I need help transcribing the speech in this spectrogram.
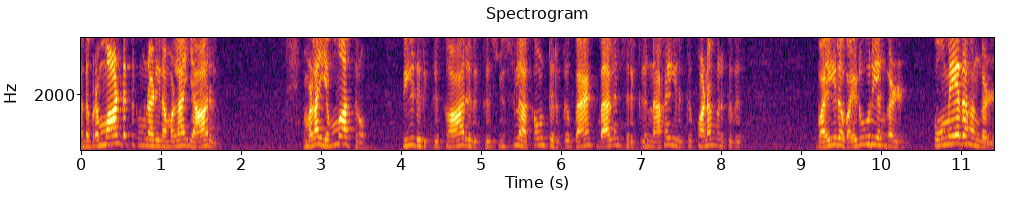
அந்த பிரம்மாண்டத்துக்கு முன்னாடி நம்மலாம் யாரு? நம்மலாம் எம்மாத்திரம் வீடு இருக்கு கார் இருக்கு ஸ்விஸ்ல அக்கௌண்ட் இருக்கு பேங்க் பேலன்ஸ் இருக்கு நகை இருக்கு பணம் இருக்குது. வைர வைடூரியங்கள் கோமேதகங்கள்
